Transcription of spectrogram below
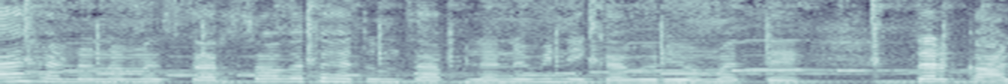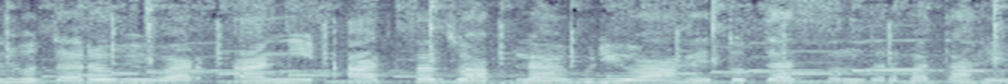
हाय हॅलो नमस्कार. स्वागत आहे तुमचं आपल्या नवीन एका व्हिडिओमध्ये. तर काल होता रविवार आणि आजचा जो आपला व्हिडिओ आहे तो त्याच संदर्भात आहे.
